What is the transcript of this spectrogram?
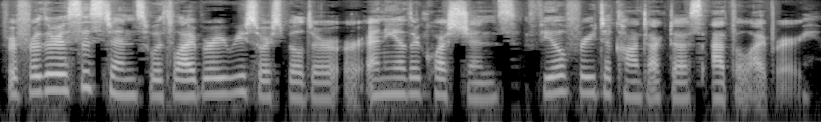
For further assistance with Library Resource Builder or any other questions, feel free to contact us at the library.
